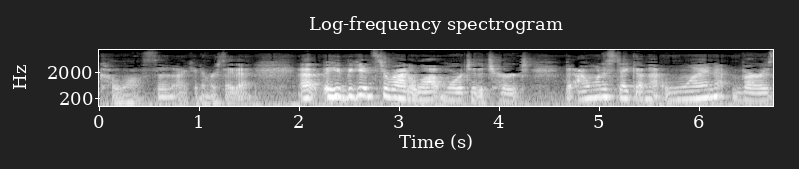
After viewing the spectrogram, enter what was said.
Colossae. I can never say that. Uh, he begins to write a lot more to the church, but I want to stick on that one verse.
